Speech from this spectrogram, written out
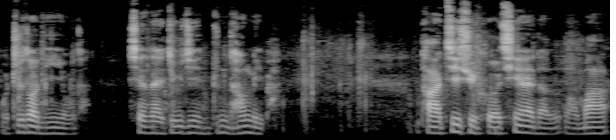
我知道你有的，现在丢进炖汤里吧。他继续和亲爱的老妈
